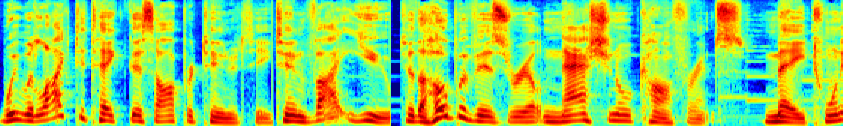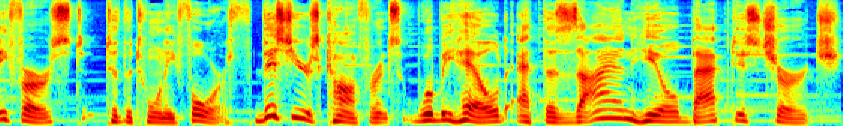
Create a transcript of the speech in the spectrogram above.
We would like to take this opportunity to invite you to the Hope of Israel National Conference, May 21st to the 24th. This year's conference will be held at the Zion Hill Baptist Church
